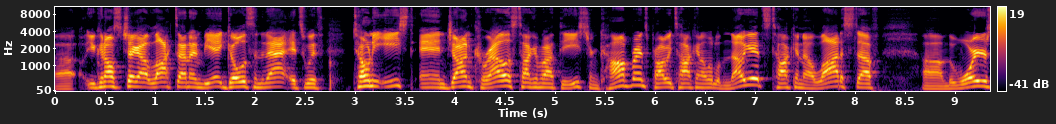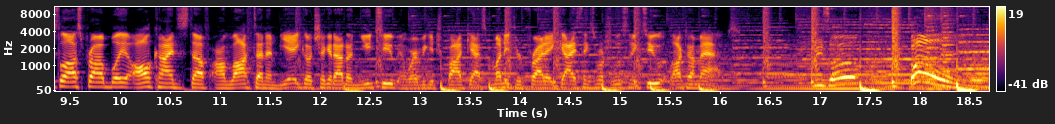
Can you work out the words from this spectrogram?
Uh, you can also check out Locked On NBA. Go listen to that. It's with Tony East and John Corrales talking about the Eastern Conference, probably talking a little Nuggets, talking a lot of stuff. Um, the Warriors lost, probably all kinds of stuff on Locked On NBA. Go check it out on YouTube and wherever you get your podcast Monday through Friday. Guys, thanks so much for listening to Locked On Mavs. Peace out. Boom!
